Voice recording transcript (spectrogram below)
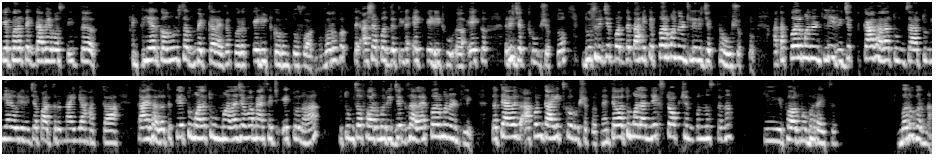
ते परत एकदा व्यवस्थित क्लिअर करून सबमिट करायचा परत एडिट करून तो फॉर्म बरोबर? अशा पद्धतीने एक एडिट हो एक रिजेक्ट होऊ शकतो. दुसरी जी पद्धत आहे ते परमनंटली रिजेक्ट होऊ शकतो. आता परमनंटली रिजेक्ट का झाला तुमचा? तुम्ही या योजनेच्या पात्र नाही आहात का? काय झालं? तर ते तुम्हाला तुम्हाला जेव्हा मेसेज येतो ना की तुमचा फॉर्म रिजेक्ट झालाय परमनंटली तर त्यावेळेस आपण काहीच करू शकत नाही. तेव्हा तुम्हाला नेक्स्ट ऑप्शन पण नसतं ना की फॉर्म भरायचं. बरोबर ना?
